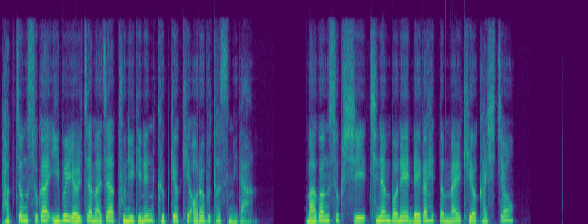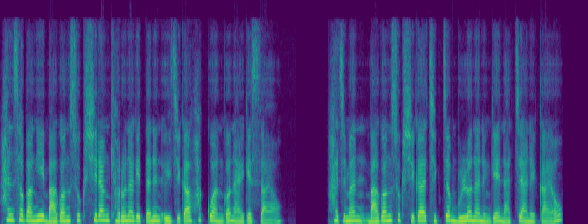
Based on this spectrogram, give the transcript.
박정수가 입을 열자마자 분위기는 급격히 얼어붙었습니다. 마광숙 씨, 지난번에 내가 했던 말 기억하시죠? 한서방이 마광숙 씨랑 결혼하겠다는 의지가 확고한 건 알겠어요. 하지만 마광숙 씨가 직접 물러나는 게 낫지 않을까요?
